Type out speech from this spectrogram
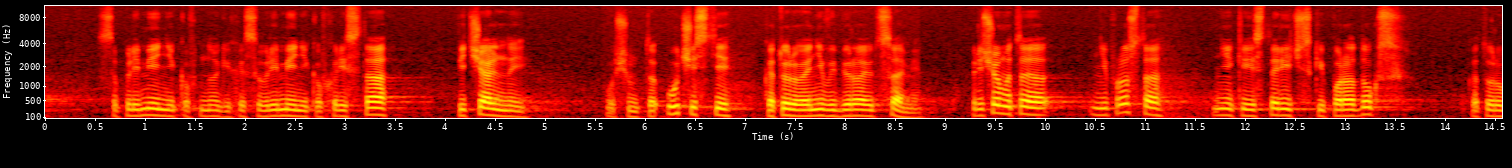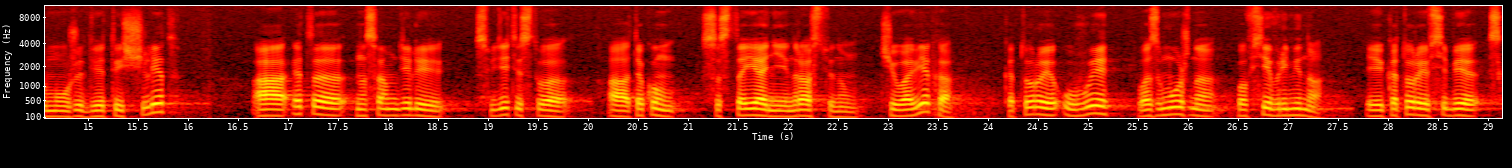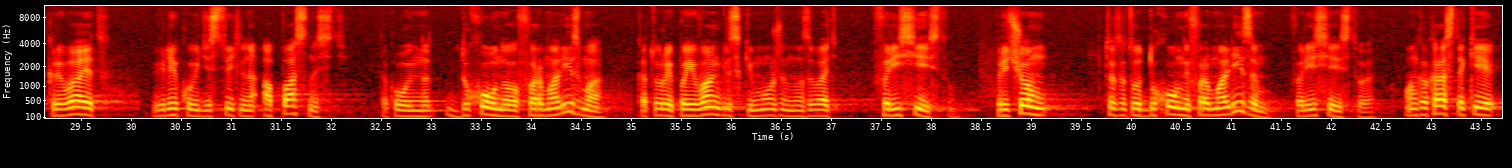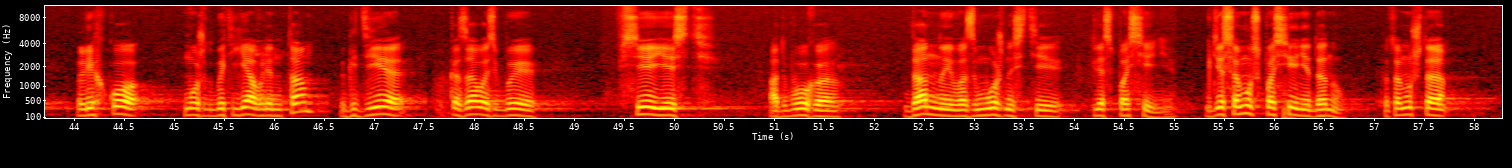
соплеменников многих и современников Христа печальной, в общем-то, участи, которую они выбирают сами. Причем это не просто некий исторический парадокс, которому уже 2000 лет, а это на самом деле свидетельство о таком состоянии нравственном человека, которое, увы, возможно во все времена, и которая в себе скрывает великую действительно опасность такого именно духовного формализма, который по-евангельски можно называть фарисейством. Причем вот этот вот духовный формализм фарисейства, он как раз-таки легко может быть явлен там, где, казалось бы, все есть от Бога данные возможности для спасения – где само спасение дано. Потому что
